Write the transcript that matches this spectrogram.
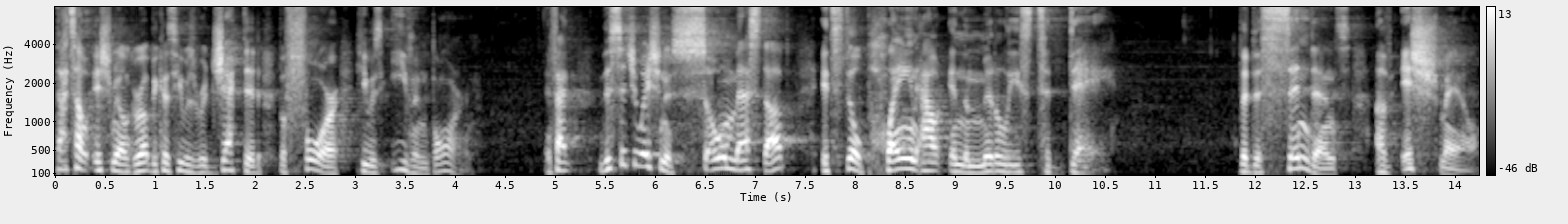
That's how Ishmael grew up because he was rejected before he was even born. In fact, this situation is so messed up, it's still playing out in the Middle East today. The descendants of Ishmael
